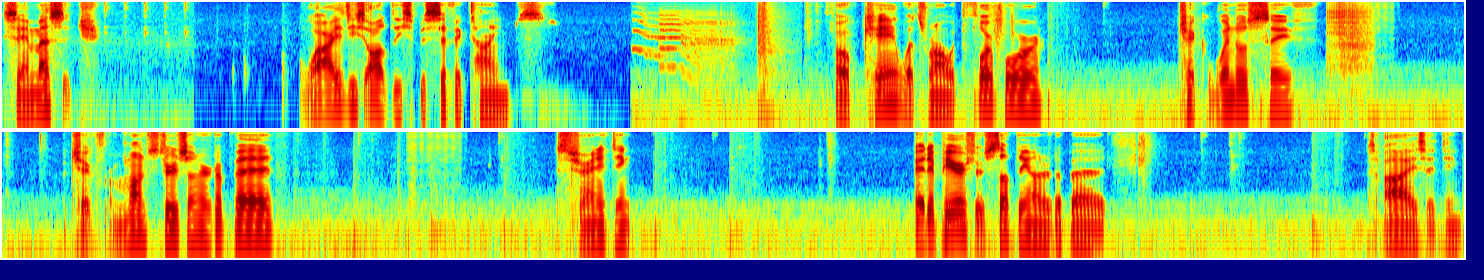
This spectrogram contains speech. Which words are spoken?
Same message. Why these all these specific times? Okay, what's wrong with the floorboard? Check window safe. Check for monsters under the bed. Is there anything? It appears there's something under the bed. His eyes, I think.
